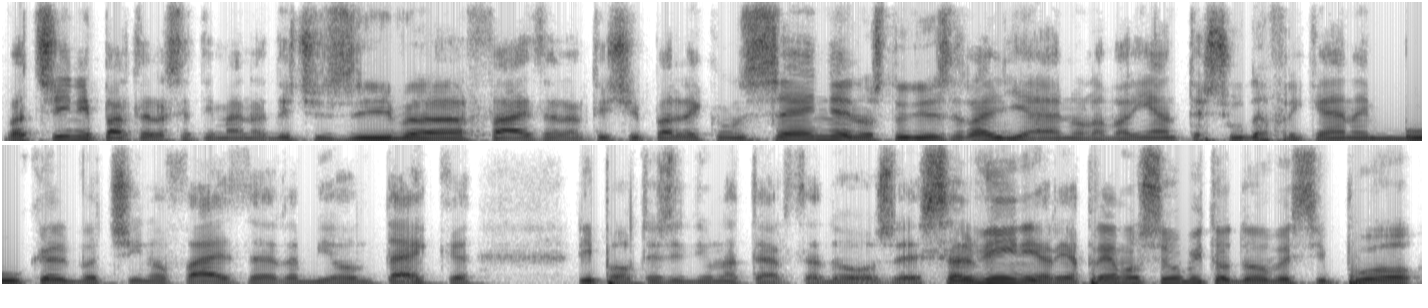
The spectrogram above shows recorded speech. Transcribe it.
Vaccini parte la settimana decisiva, Pfizer anticipa le consegne, lo studio israeliano, la variante sudafricana imbuca il vaccino Pfizer BioNTech, l'ipotesi di una terza dose. Salvini, riapriamo subito dove si può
